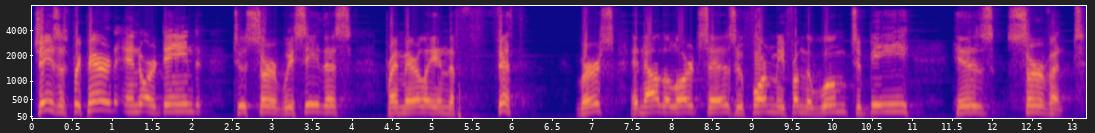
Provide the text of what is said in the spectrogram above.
Jesus prepared and ordained to serve. We see this primarily in the fifth verse. And now the Lord says, Who formed me from the womb to be his servant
